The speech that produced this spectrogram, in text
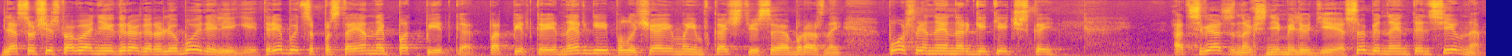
Для существования эгрегора любой религии требуется постоянная подпитка, подпитка энергии, получаемой им в качестве своеобразной пошлины энергетической от связанных с ними людей. Особенно интенсивно,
